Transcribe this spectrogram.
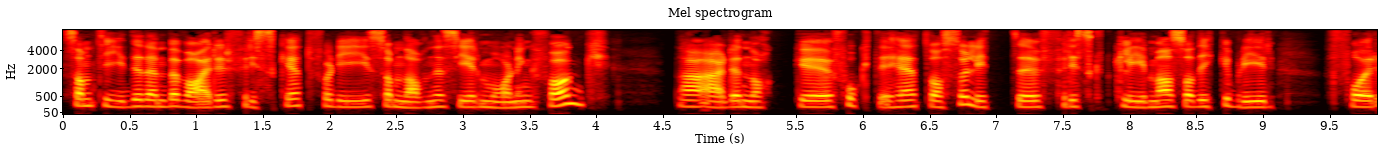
Samtidig den bevarer friskhet fordi, som navnet sier, morning fog, da er det nok fuktighet, også litt eh, friskt klima, så det ikke blir for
